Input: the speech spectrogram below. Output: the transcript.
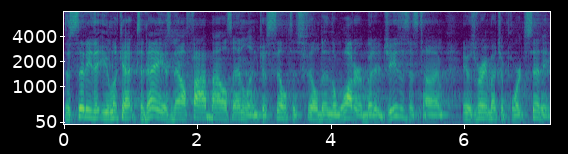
the city that you look at today is now five miles inland because silt is filled in the water. But at Jesus' time, it was very much a port city.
